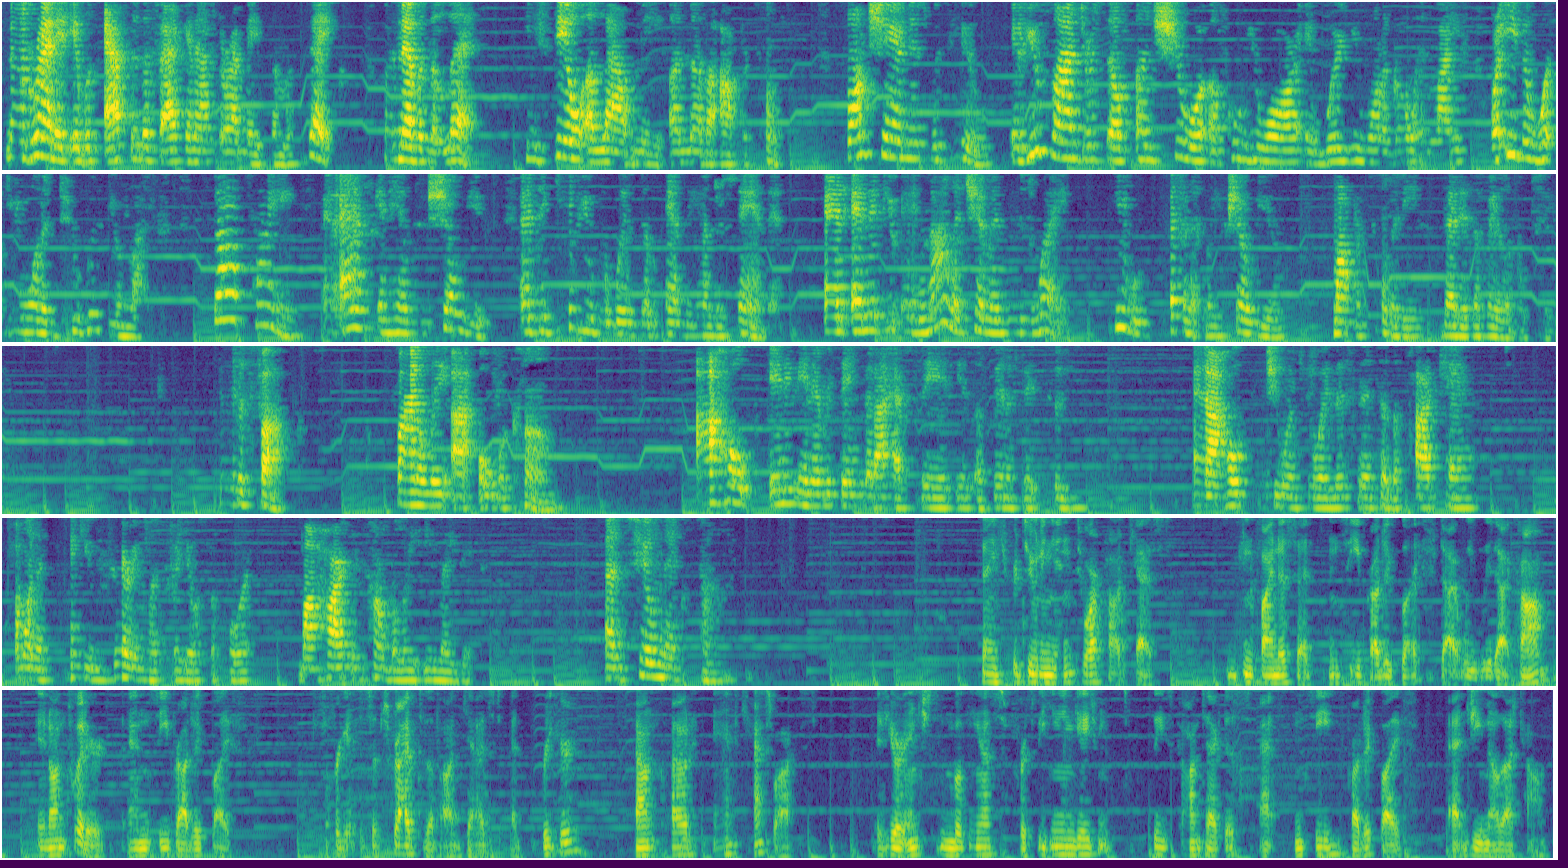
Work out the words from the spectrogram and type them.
Now, granted, it was after the fact and after I made some mistakes, but nevertheless, He still allowed me another opportunity. So I'm sharing this with you. If you find yourself unsure of who you are and where you want to go in life, or even what you want to do with your life, start praying and asking Him to show you and to give you the wisdom and the understanding. And, and if you acknowledge Him in this way, He will definitely show you some opportunities that is available to you. This is Fox. Finally, I overcome I hope anything and everything that I have said is a benefit to you. And I hope that you enjoy listening to the podcast. I want to thank you very much for your support. My heart is humbly elated. Until next time. Thank you for tuning in to our podcast. You can find us at ncprojectlife.weebly.com and on Twitter, ncprojectlife. Don't forget to subscribe to the podcast at Breaker, SoundCloud, and Castbox. If you are interested in booking us for speaking engagements, please contact us at ncprojectlife at gmail.com.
